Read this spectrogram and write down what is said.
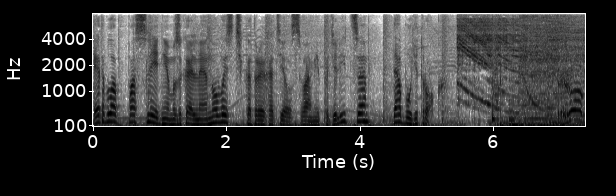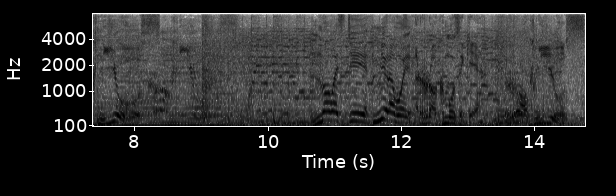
Это была последняя музыкальная новость, которую я хотел с вами поделиться. Да будет рок! Rock News! Новости мировой рок-музыки. Rock News.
